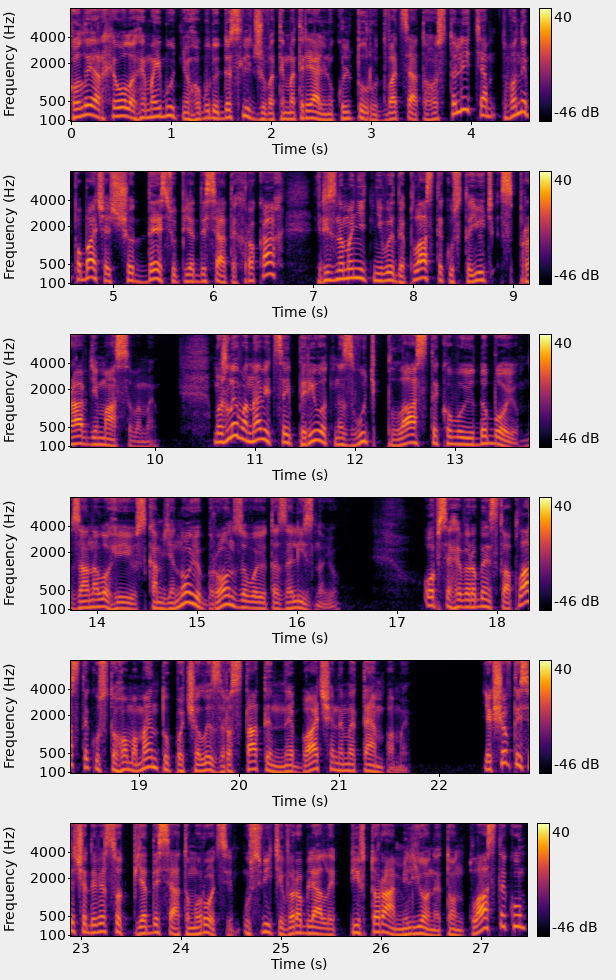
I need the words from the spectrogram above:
Коли археологи майбутнього будуть досліджувати матеріальну культуру ХХ століття, вони побачать, що десь у 50-х роках різноманітні види пластику стають справді масовими. Можливо, навіть цей період назвуть пластиковою добою за аналогією з кам'яною, бронзовою та залізною. Обсяги виробництва пластику з того моменту почали зростати небаченими темпами. Якщо в 1950 році у світі виробляли півтора мільйони тонн пластику,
